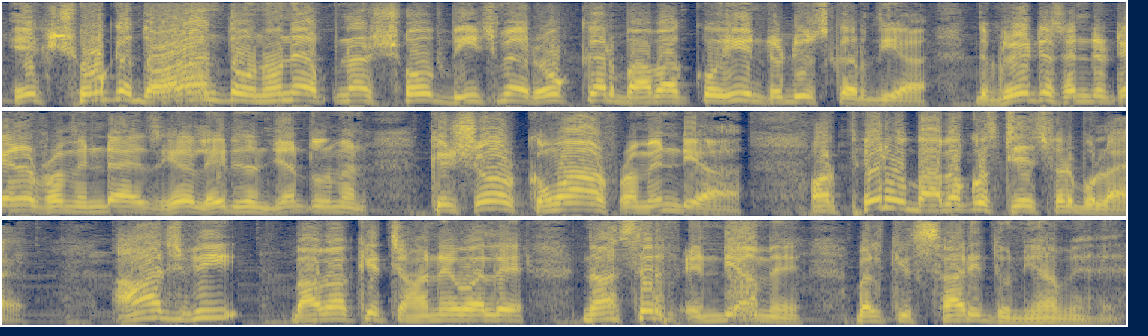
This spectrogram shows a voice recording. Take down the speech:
एक शो के दौरान तो उन्होंने अपना शो बीच में रोककर बाबा को ही इंट्रोड्यूस कर दिया। The greatest entertainer from India is here ladies and gentleman Kishore Kumar from India और फिर वो बाबा को स्टेज पर बुलाए आज भी बाबा के चाहने वाले ना सिर्फ़ इंडिया में, बल्कि सारी दुनिया में है।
